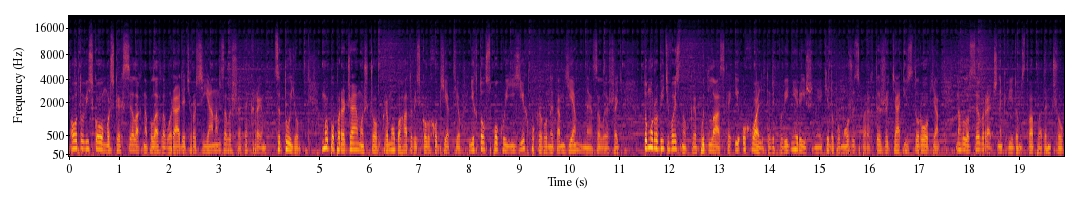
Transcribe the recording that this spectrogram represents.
А от у військово-морських силах наполегливо радять росіянам залишити Крим. Цитую: ми попереджаємо, що в Криму багато військових об'єктів. Ніхто в спокої їх, поки вони там є, не залишить. Тому робіть висновки, будь ласка, і ухвалюйте відповідні рішення, які допоможуть зберегти життя і здоров'я, наголосив речник відомства Плетенчук.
